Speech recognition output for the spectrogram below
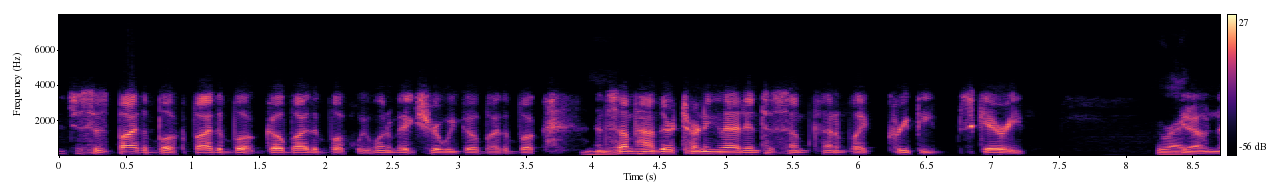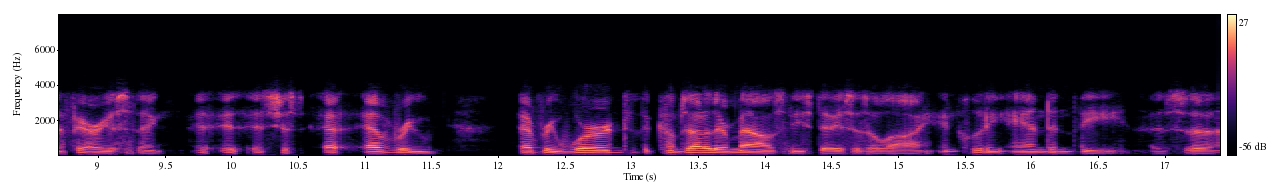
It just says buy the book, buy the book, go buy the book. We want to make sure we go by the book. Mm-hmm. And somehow they're turning that into some kind of like creepy, scary, right. you know, nefarious thing. It, it, it's just every every word that comes out of their mouths these days is a lie, including and and thee, as uh,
